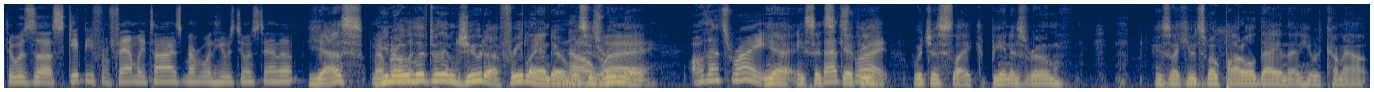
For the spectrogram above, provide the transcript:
There was uh, Skippy from Family Ties. Remember when he was doing stand up? Yes. Remember, you know who like- lived with him? Judah Friedlander was his roommate. Oh, that's right. Yeah, and he said That's Skippy right. would just like be in his room. He's like he would smoke pot all day, and then he would come out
